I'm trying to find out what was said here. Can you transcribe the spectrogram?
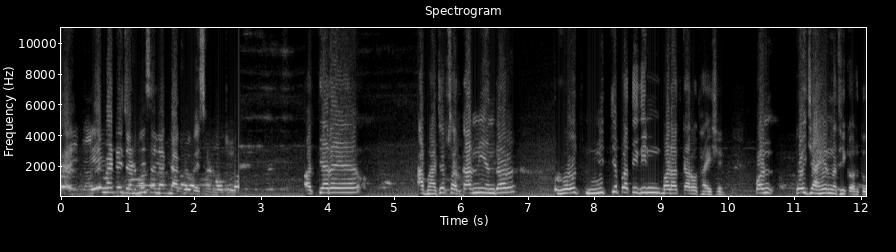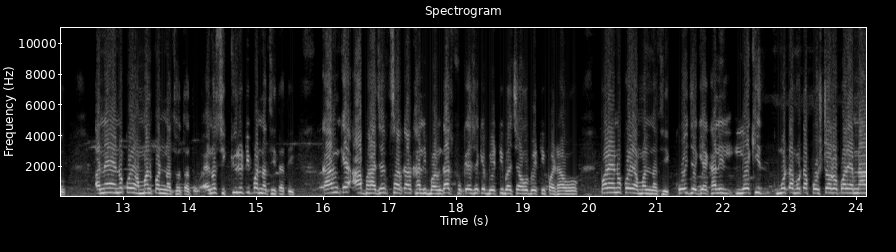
થાય એ માટે જડબી સલાહ દાખલો બેસાડવો જોઈએ. અત્યારે આ ભાજપ સરકારની અંદર રોજ નિત્ય પ્રતિદિન બળાત્કારો થાય છે. પણ કોઈ જાહેર નથી કરતું અને એનો કોઈ અમલ પણ નથી થતો. એનો સિક્યુરિટી પણ નથી થતી. કારણ કે આ ભાજપ સરકાર ખાલી બણગા જ ફૂકે છે કે બેટી બચાવો, બેટી પઢાવો, પણ એનો કોઈ અમલ નથી. કોઈ જગ્યાએ ખાલી લેખિત મોટા મોટા પોસ્ટરો પર એમના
